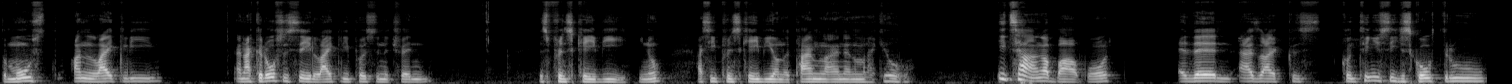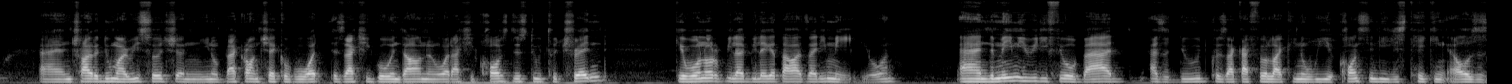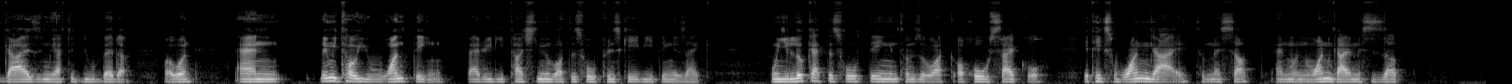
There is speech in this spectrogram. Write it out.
the most unlikely and I could also say likely person to trend is Prince Kaybee, you know? I see Prince Kaybee on the timeline and I'm like, yo, it's hang about what? And then as I continuously just go through and try to do my research and, you know, background check of what is actually going down and what actually caused this dude to trend, and it made me really feel bad as a dude because like I feel like, you know, we are constantly just taking L's as guys and we have to do better. And let me tell you one thing that really touched me about this whole Prince Kaybee thing is like when you look at this whole thing in terms of like a whole cycle, it takes one guy to mess up, and when one guy messes up,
